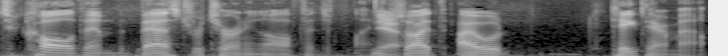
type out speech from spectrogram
to call them the best returning offensive line. Yeah. So I, I would take them out.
